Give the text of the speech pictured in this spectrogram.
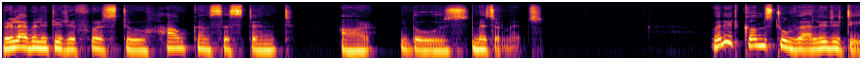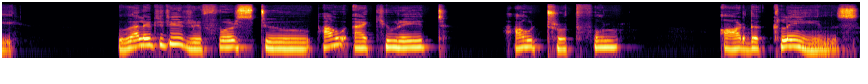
reliability refers to how consistent are those measurements. When it comes to validity, validity refers to how accurate, how truthful are the claims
